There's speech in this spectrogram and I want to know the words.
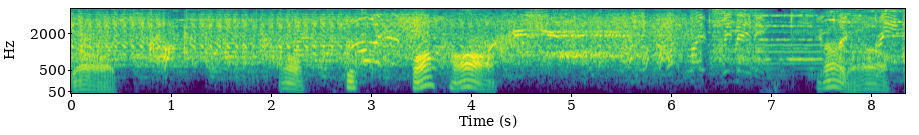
God. Oh, just fuck off. Shut up.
